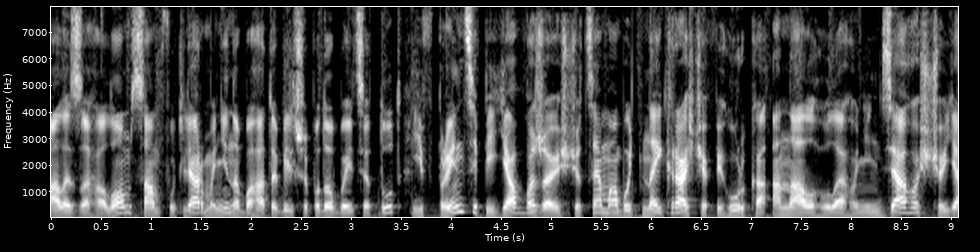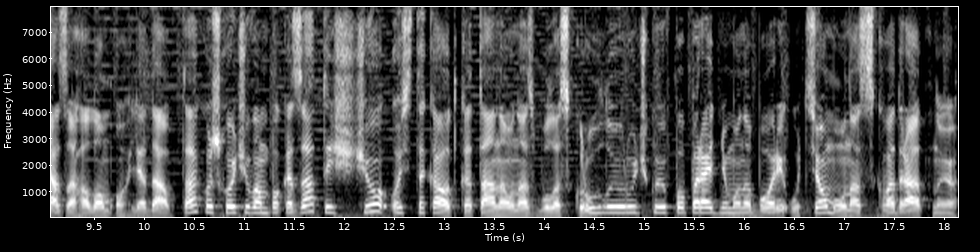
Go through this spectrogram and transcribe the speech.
Але загалом сам футляр мені набагато більше подобається тут. І в принципі, я вважаю, що це, мабуть, найкраща фігурка аналогу Лего Ніндзяго, що я загалом оглядав. Також хочу вам показати, що ось така от катана у нас була з круглою ручкою в попередньому наборі, у цьому у нас з квадратною.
